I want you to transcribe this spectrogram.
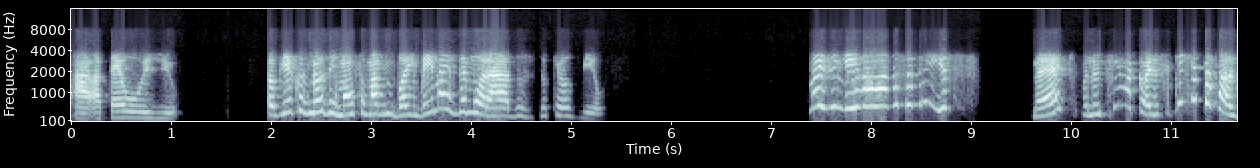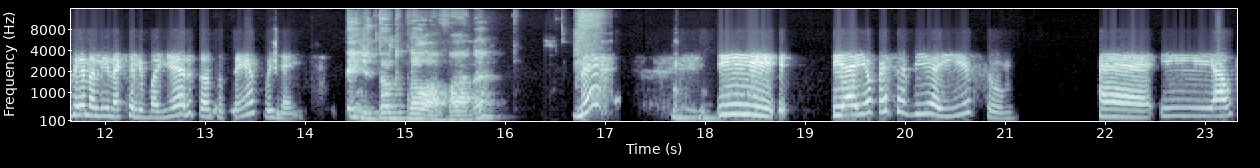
a, até hoje. Eu via que os meus irmãos tomavam banho bem mais demorados do que os meus. Mas ninguém falava sobre isso, né? Tipo, não tinha uma coisa assim, o que que tá fazendo ali naquele banheiro tanto tempo, gente? Tem de tanto para lavar, né? Né? e, e aí eu percebia isso é, e aos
